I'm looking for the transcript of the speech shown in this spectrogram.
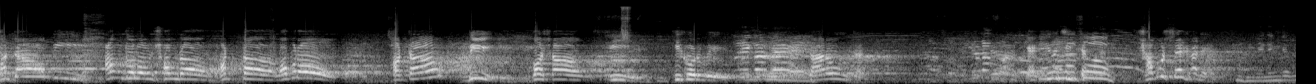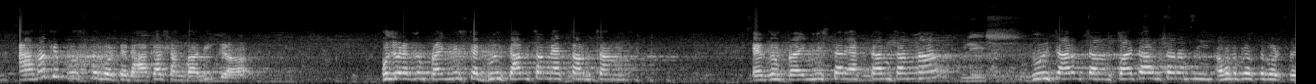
হটাও বি আন্দোলন সংগ্রাম হরতাল অবরোধ। হটাও বি বসাও সি। কি করবে? কারণটা। সমস্যা এখানে। আমাকে প্রশ্ন করতে ঢাকার সাংবাদিকরা হুজুর একজন প্রাইম মিনিস্টার দুই টার্ম চান না এক টার্ম চান। একজন প্রাইম মিনিস্টার এক টার্ম চান না দুই টার্ম চান কয় টার্ম চান আপনি আমাকে প্রশ্ন করছে।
